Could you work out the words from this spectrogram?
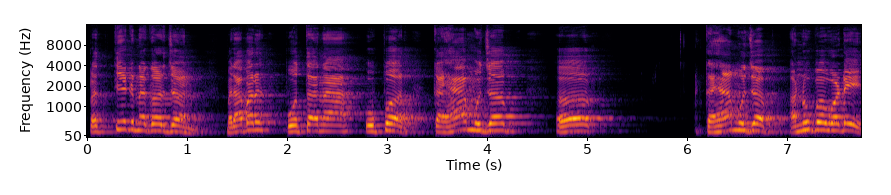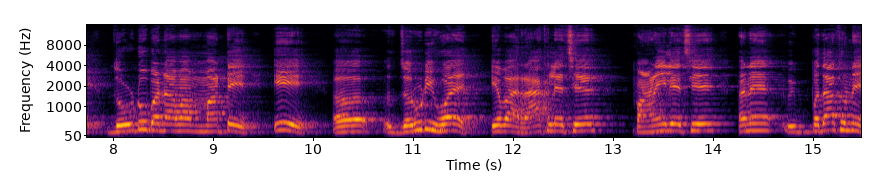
પ્રત્યેક નગરજન બરાબર પોતાના ઉપર કયા મુજબ કયા મુજબ અનુભવ વડે દોરડું બનાવવા માટે એ જરૂરી હોય એવા રાખ લે છે પાણી લે છે અને પદાર્થોને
